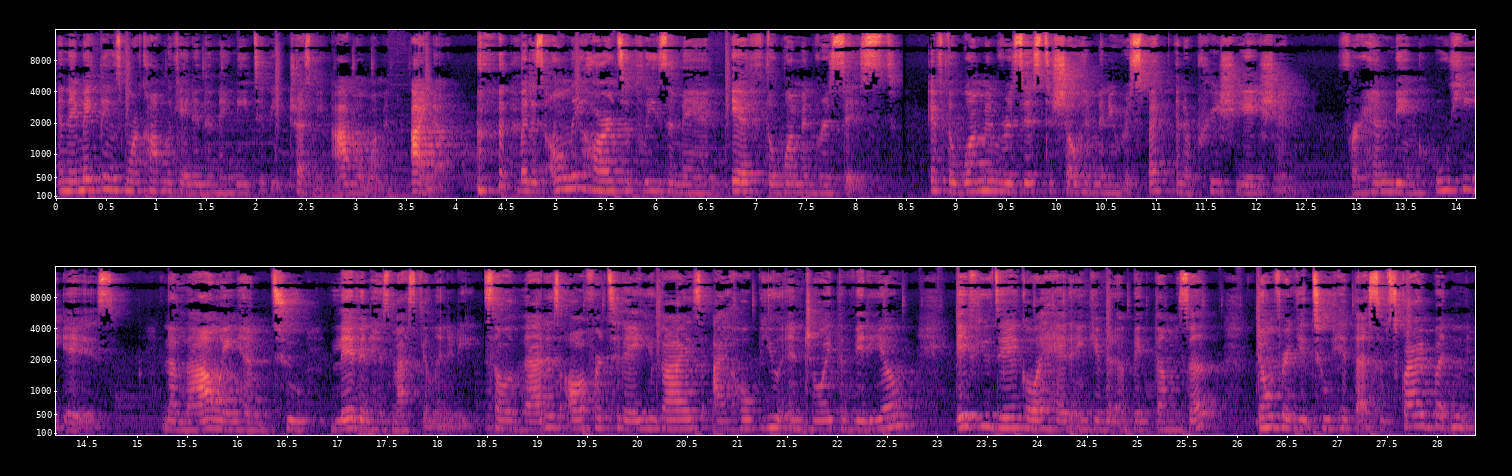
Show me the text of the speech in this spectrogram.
And they make things more complicated than they need to be. Trust me, I'm a woman. I know. but it's only hard to please a man if the woman resists. If the woman resists to show him any respect and appreciation for him being who he is and allowing him to live in his masculinity. So that is all for today, you guys. I hope you enjoyed the video. If you did, go ahead and give it a big thumbs up. Don't forget to hit that subscribe button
